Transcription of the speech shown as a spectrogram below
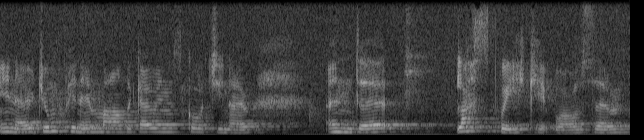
you know, jumping in while the going's good, you know, and uh, last week it was, um,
